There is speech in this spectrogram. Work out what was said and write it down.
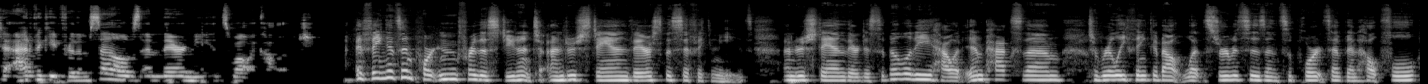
to advocate for themselves and their needs while at college? I think it's important for the student to understand their specific needs, understand their disability, how it impacts them, to really think about what services and supports have been helpful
